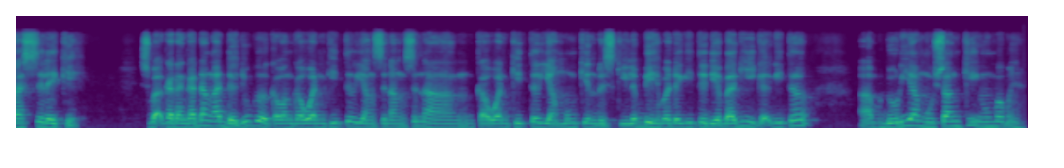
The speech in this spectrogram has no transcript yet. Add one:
rasa lekeh. Sebab kadang-kadang ada juga kawan-kawan kita yang senang-senang, kawan kita yang mungkin rezeki lebih pada kita, dia bagi kat kita ah, durian musangking umpamanya.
